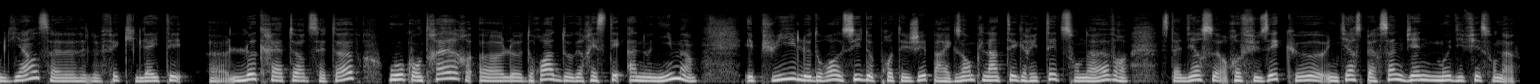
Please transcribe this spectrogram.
lien, le fait qu'il a été euh, le créateur de cette œuvre, ou au contraire euh, le droit de rester anonyme, et puis le droit aussi de protéger par exemple l'intégrité de son œuvre, c'est-à-dire refuser qu'une tierce personne vienne modifier son œuvre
